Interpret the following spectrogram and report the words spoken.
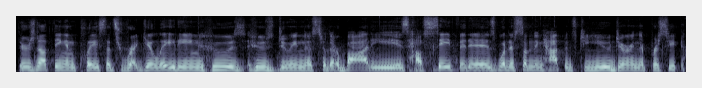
there's nothing in place that's regulating who's who's doing this to their bodies, how safe it is, what if something happens to you during the procedure.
